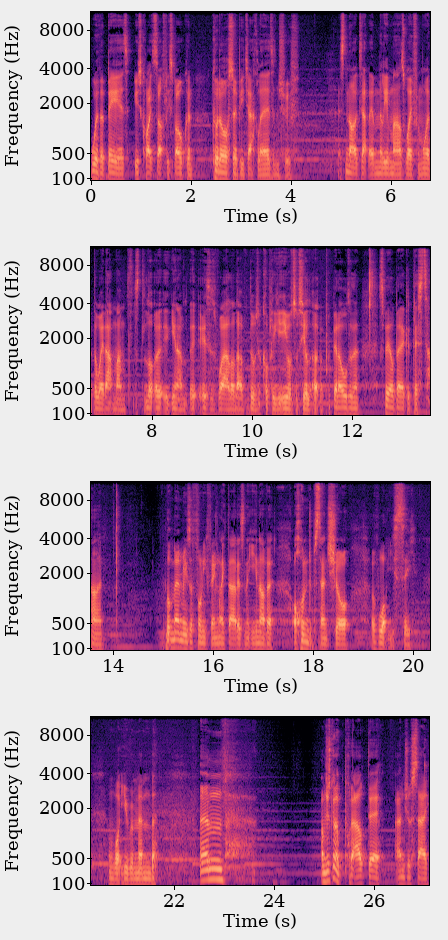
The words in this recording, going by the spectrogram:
with a beard who's quite softly spoken could also be Jack Laird, in truth. it's not exactly a million miles away from the way that man, uh, you know, is as well. Although there was a couple of he was obviously a, bit older than Spielberg at this time. But memory's a funny thing like that, isn't it? You're never hundred percent sure of what you see and what you remember. Um, I'm just going to put it out there and just say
